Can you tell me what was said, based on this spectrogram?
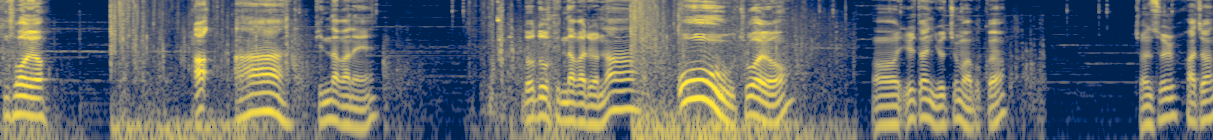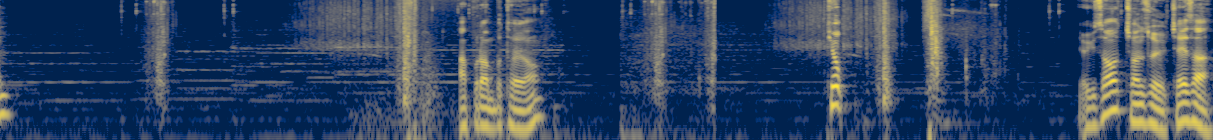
부숴요. 아, 아, 빗나가네. 너도 빗나가려나? 오 좋아요. 어 일단 요쯤 와볼까요? 전술 화전. 앞으로 안 붙어요. 퓨 여기서 전술 제사.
